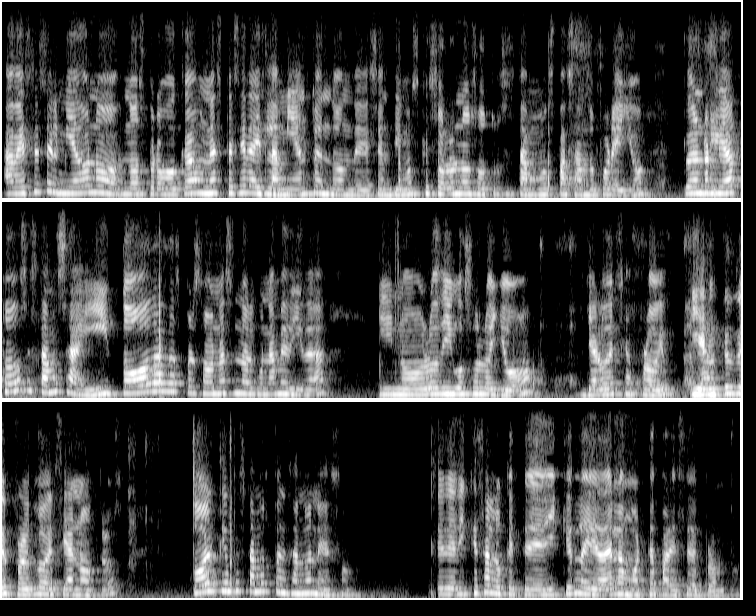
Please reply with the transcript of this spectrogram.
a veces el miedo no, nos provoca una especie de aislamiento en donde sentimos que solo nosotros estamos pasando por ello, pero en realidad todos estamos ahí, todas las personas en alguna medida, y no lo digo solo yo, ya lo decía Freud, y antes de Freud lo decían otros, todo el tiempo estamos pensando en eso. Te dediques a lo que te dediques, la idea de la muerte aparece de pronto.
